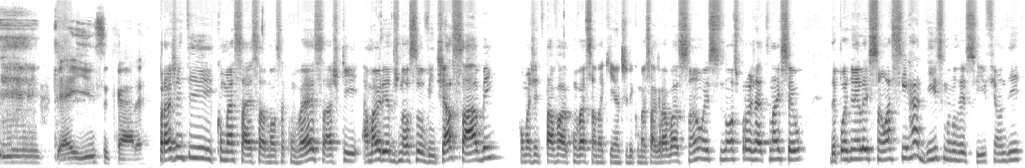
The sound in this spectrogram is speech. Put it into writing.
que é isso, cara. Pra gente começar essa nossa conversa, acho que a maioria dos nossos ouvintes já sabem como a gente estava conversando aqui antes de começar a gravação, esse nosso projeto nasceu depois de uma eleição acirradíssima no Recife, onde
